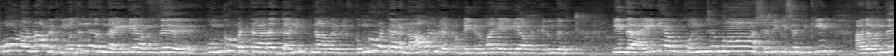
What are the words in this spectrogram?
போனோன்னா அவருக்கு முதல்ல இருந்த ஐடியா வந்து கொங்கு வட்டார தலித் நாவல்கள் கொங்கு வட்டார நாவல்கள் அப்படிங்கிற மாதிரி ஐடியா அவருக்கு இருந்தது. இந்த ஐடியாவை கொஞ்சமாக செதுக்கி செதுக்கி அதை வந்து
